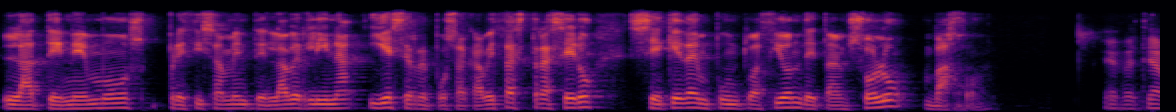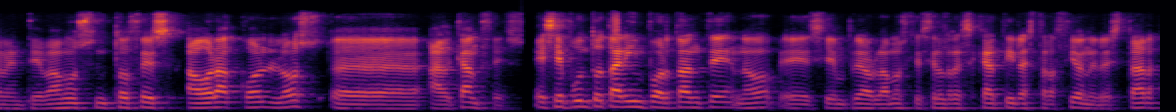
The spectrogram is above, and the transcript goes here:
la tenemos precisamente en la berlina y ese reposacabezas trasero se queda en puntuación de tan solo bajo. Efectivamente, vamos entonces ahora con los eh, alcances. Ese punto tan importante, ¿no? Eh, siempre hablamos que es el rescate y la extracción, el estar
